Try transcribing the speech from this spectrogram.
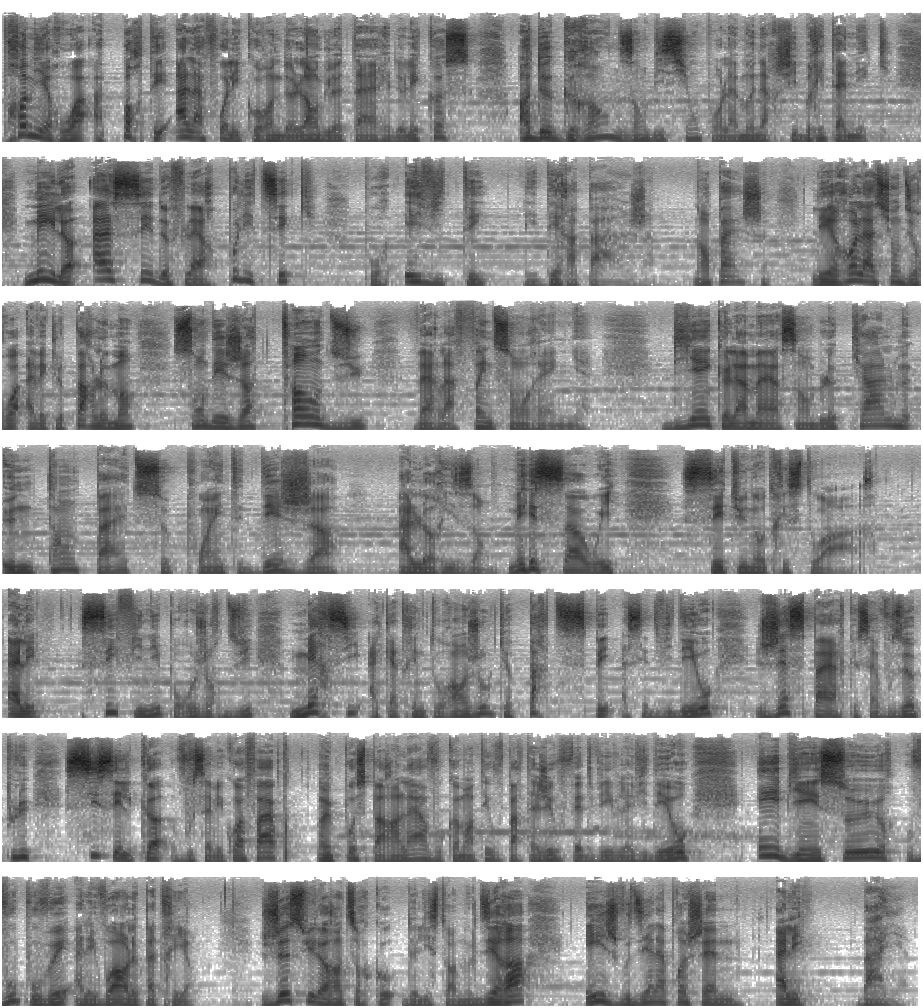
premier roi à porter à la fois les couronnes de l'Angleterre et de l'Écosse, a de grandes ambitions pour la monarchie britannique, mais il a assez de flair politique pour éviter les dérapages. N'empêche, les relations du roi avec le Parlement sont déjà tendues vers la fin de son règne. Bien que la mer semble calme, une tempête se pointe déjà à l'horizon. Mais ça, oui, c'est une autre histoire. Allez, c'est fini pour aujourd'hui. Merci à Catherine Tourangeau qui a participé à cette vidéo. J'espère que ça vous a plu. Si c'est le cas, vous savez quoi faire. Un pouce par en l'air, vous commentez, vous partagez, vous faites vivre la vidéo. Et bien sûr, vous pouvez aller voir le Patreon. Je suis Laurent Turcot de l'Histoire nous le dira et je vous dis à la prochaine. Allez, bye!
